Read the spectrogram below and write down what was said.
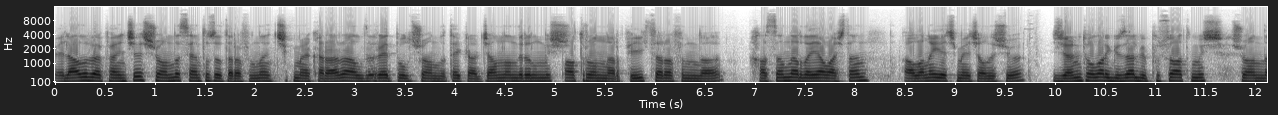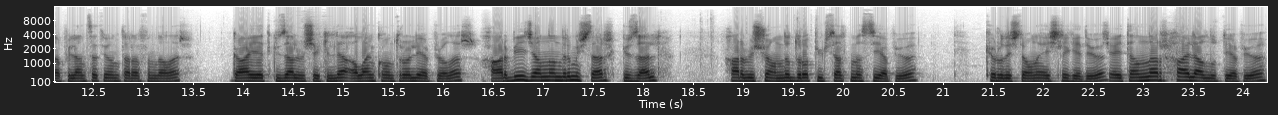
Belalı ve Pençe şu anda Sentosa tarafından çıkmaya kararı aldı. Red Bull şu anda tekrar canlandırılmış. Patronlar Peak tarafında. Hasanlar da yavaştan alana geçmeye çalışıyor. Janitolar güzel bir pusu atmış. Şu anda Plantation tarafındalar. Gayet güzel bir şekilde alan kontrolü yapıyorlar. Harbi'yi canlandırmışlar. Güzel. Harbi şu anda drop yükseltmesi yapıyor. Kürd işte ona eşlik ediyor. Şeytanlar hala loot yapıyor.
